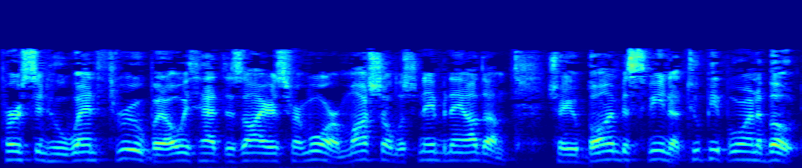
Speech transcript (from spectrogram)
person who went through but always had desires for more. Mashal l'shnei b'nei adam. Two people were on a boat.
